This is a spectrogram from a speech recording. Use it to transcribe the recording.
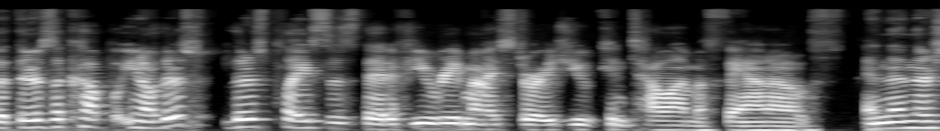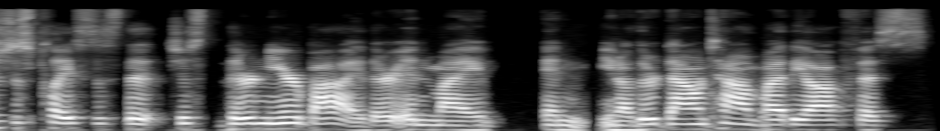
But there's a couple, you know, there's there's places that if you read my stories, you can tell I'm a fan of. And then there's just places that just they're nearby. They're in my and you know, they're downtown by the office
